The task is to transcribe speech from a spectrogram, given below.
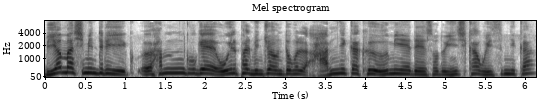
미얀마 시민들이 어, 한국의 5.18 민주화 운동을 압니까? 그 의미에 대해서도 인식하고 있습니까?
